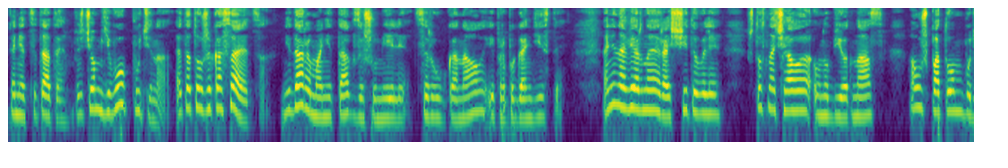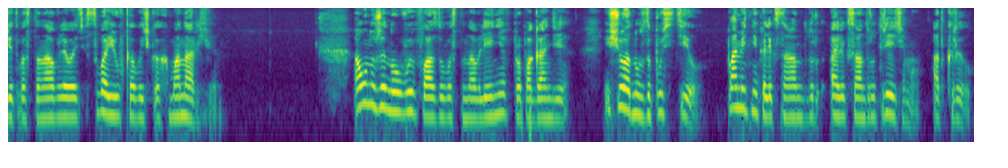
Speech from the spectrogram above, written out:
Конец цитаты. Причем его, Путина, это тоже касается. Недаром они так зашумели, ЦРУ-каналы и пропагандисты. Они, наверное, рассчитывали, что сначала он убьет нас, а уж потом будет восстанавливать свою в кавычках монархию. А он уже новую фазу восстановления в пропаганде еще одну запустил. Памятник Александру, Александру Третьему открыл.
